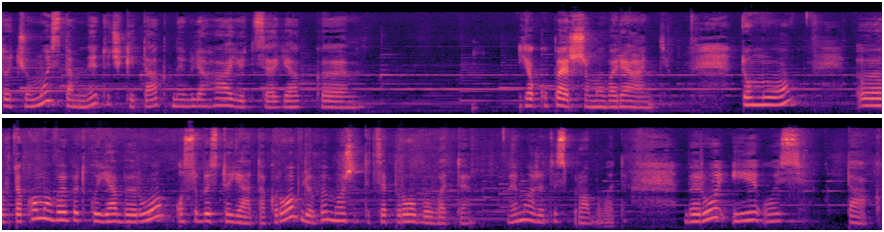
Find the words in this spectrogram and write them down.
то чомусь там ниточки так не влягаються, як, е, як у першому варіанті. Тому е, в такому випадку я беру, особисто я так роблю, ви можете це пробувати. Ви можете спробувати. Беру і ось так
